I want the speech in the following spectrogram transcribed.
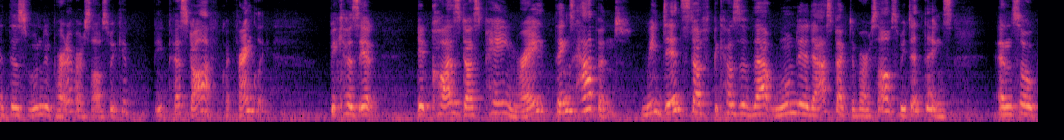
at this wounded part of ourselves. We could be pissed off, quite frankly, because it it caused us pain, right? Things happened. We did stuff because of that wounded aspect of ourselves. We did things. And so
